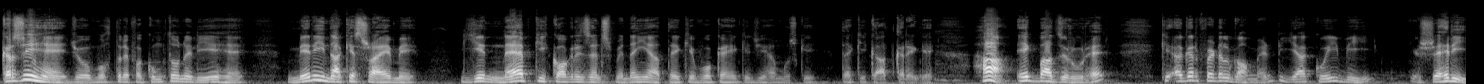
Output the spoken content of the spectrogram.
قرضے ہیں جو مختلف حکومتوں نے لیے ہیں، میری ناقص رائے میں یہ نیب کی کاگریزنس میں نہیں آتے کہ وہ کہیں کہ جی ہم اس کی تحقیقات کریں گے۔ ہاں ایک بات ضرور ہے کہ اگر فیڈرل گورنمنٹ یا کوئی بھی شہری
